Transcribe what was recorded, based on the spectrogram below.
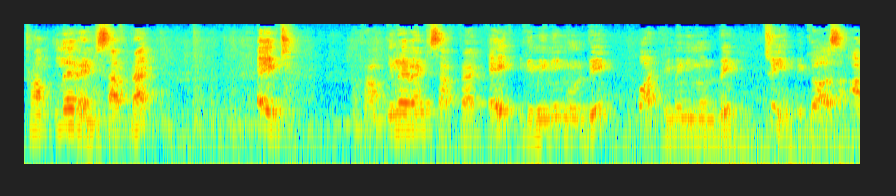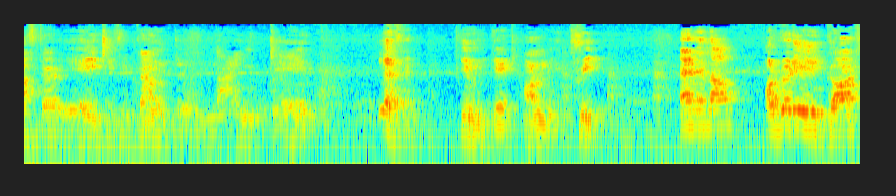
from 11 subtract 8 from 11 subtract 8 remaining will be what? Remaining will be 3 because after 8 if you count 9 10 11 you will get only 3 and now already got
